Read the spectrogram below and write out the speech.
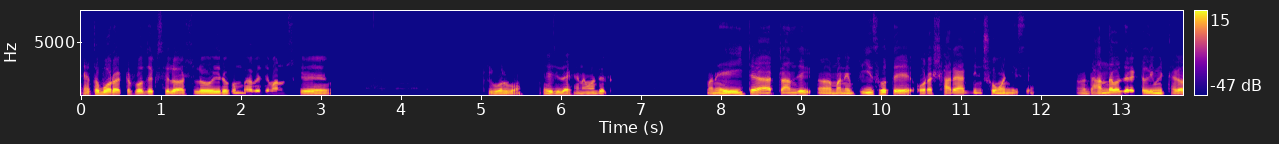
এত বড় একটা প্রজেক্ট ছিল, আসলে এরকম ভাবে যে মানুষকে কি বলব? এই যে দেখেন আমাদের মানে এইটা ট্রানজে মানে ব্রিজ হতে ওরা সাড়ে আট দিন সময় নিয়েছে। মানে ধান্দাবাজের একটা লিমিট থাকা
